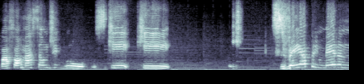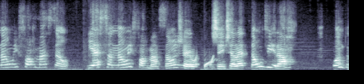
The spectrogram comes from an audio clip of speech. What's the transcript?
com a formação de grupos, que, que vem a primeira não informação. E essa não informação, gente, ela é tão viral quando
